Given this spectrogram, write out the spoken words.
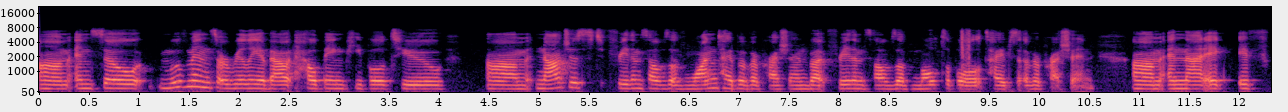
Um, and so movements are really about helping people to um, not just free themselves of one type of oppression, but free themselves of multiple types of oppression. Um, and that it, if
